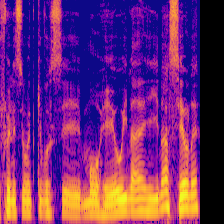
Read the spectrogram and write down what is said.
foi nesse momento que você morreu e na e nasceu, né?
